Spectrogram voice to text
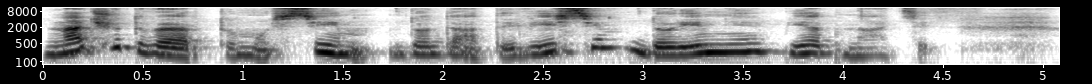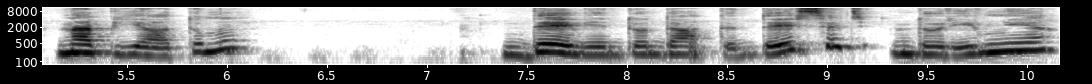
На четвертому 7 додати 8 дорівнює 15. На п'ятому 9 додати 10 дорівнює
